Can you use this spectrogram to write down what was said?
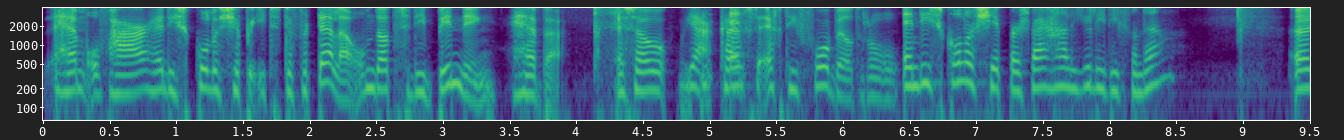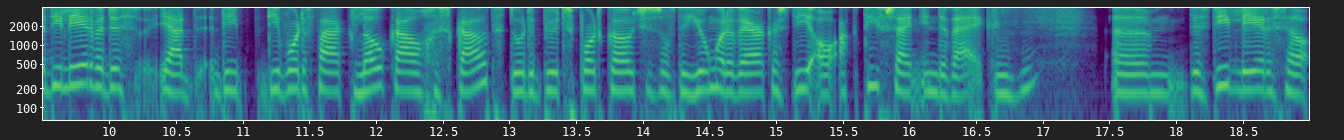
hem of haar, hè, die scholarshipper, iets te vertellen, omdat ze die binding hebben. En zo ja, krijgen en, ze echt die voorbeeldrol. En die scholarshippers, waar halen jullie die vandaan? Uh, die leren we dus, ja, die, die worden vaak lokaal gescout door de buurtsportcoaches of de jongere werkers die al actief zijn in de wijk. Mhm. Um, dus die leren ze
